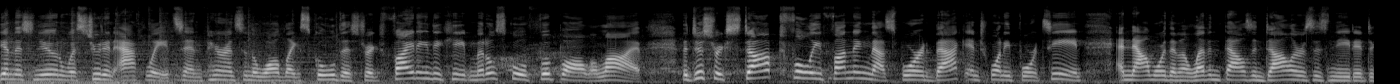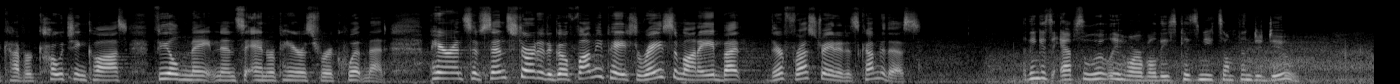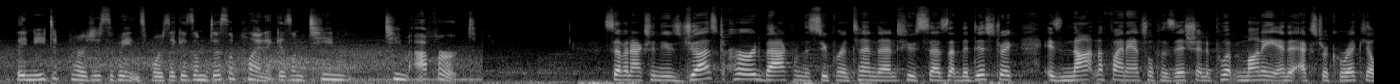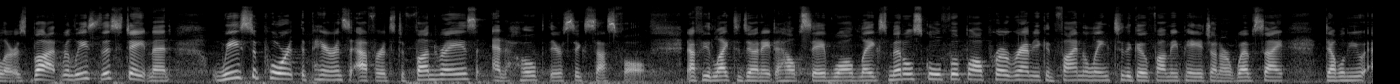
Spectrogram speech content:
Again this noon with student athletes and parents in the Walled Lake School District fighting to keep middle school football alive. The district stopped fully funding that sport back in 2014 and now more than $11,000 is needed to cover coaching costs, field maintenance and repairs for equipment. Parents have since started a GoFundMe page to raise some money, but they're frustrated it's come to this. I think it's absolutely horrible. These kids need something to do. They need to participate in sports. It gives them discipline. It gives them team team effort. 7 Action News just heard back from the superintendent who says that the district is not in a financial position to put money into extracurriculars, but released this statement. We support the parents' efforts to fundraise and hope they're successful. Now, if you'd like to donate to help save Walled Lake's middle school football program, you can find a link to the GoFundMe page on our website, WXYZ.com.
